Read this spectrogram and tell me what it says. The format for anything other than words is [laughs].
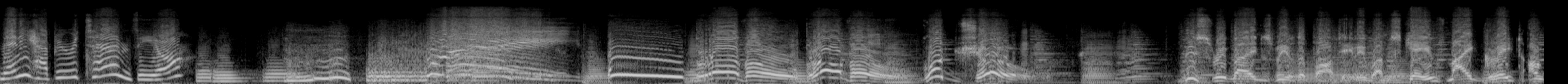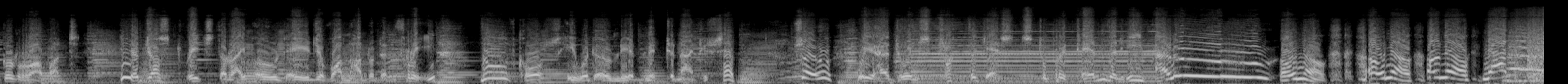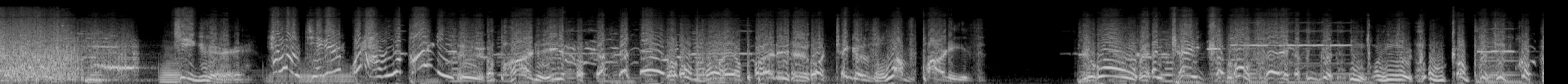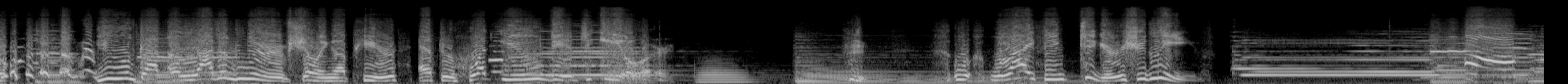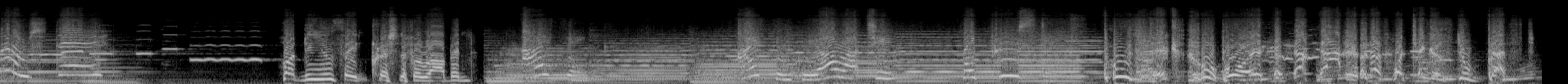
Many happy returns, Eeyore. Hooray! Ooh, bravo, bravo. Good show. This reminds me of the party we once gave my great Uncle Robert. He had just reached the ripe old age of 103, though of course he would only admit to 97. So we had to instruct the guests to pretend that he... Hello! Oh no! Oh no! Oh no! Not Tigger! Hello, Tigger. We're having a party. A party? [laughs] oh boy, a party! Oh, Tiggers love parties! Oh, and cake! Oh, You've got a lot of nerve showing up here after what you did to Eeyore. Hmm. W- Well, I think Tigger should leave. Aw, let him stay. what do you think, Christopher Robin? I think... I think we all ought to play Pooh sticks. Pooh sticks? Oh boy! [laughs] That's what Tiggers do best!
